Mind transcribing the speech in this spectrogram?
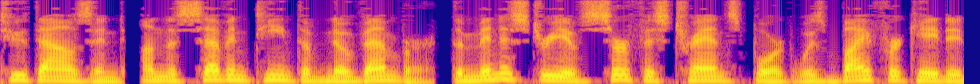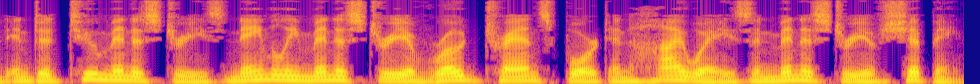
2000. On the 17th of November, the Ministry of Surface Transport was bifurcated into two ministries, namely Ministry of Road Transport and Highways and Ministry of Shipping.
